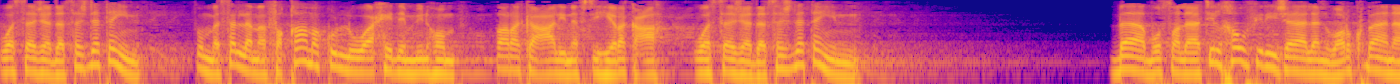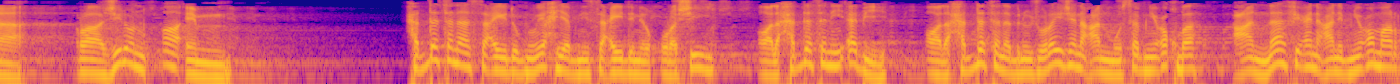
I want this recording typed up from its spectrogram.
وسجد سجدتين. ثم سلم فقام كل واحد منهم فركع لنفسه ركعة وسجد سجدتين. باب صلاة الخوف رجالا وركبانا. راجل قائم. حدثنا سعيد بن يحيى بن سعيد القرشي قال حدثني أبي قال حدثنا ابن جريج عن موسى بن عقبة عن نافع عن ابن عمر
